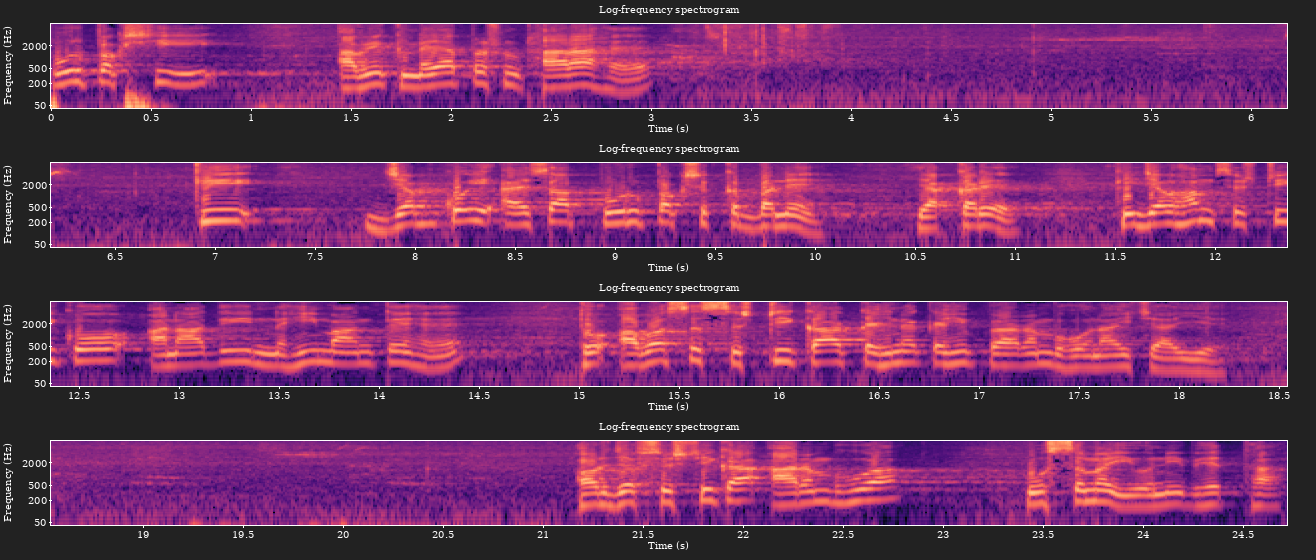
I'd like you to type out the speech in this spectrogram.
पूर्व पक्षी अब एक नया प्रश्न उठा रहा है कि जब कोई ऐसा पूर्व पक्ष बने या करे कि जब हम सृष्टि को अनादि नहीं मानते हैं तो अवश्य सृष्टि का कहीं ना कहीं प्रारंभ होना ही चाहिए। और जब सृष्टि का आरंभ हुआ, उस समय योनि भेद था।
